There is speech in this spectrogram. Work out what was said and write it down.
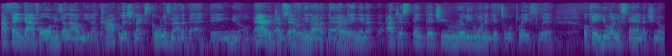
I thank God for all He's allowed me to accomplish. Like school is not a bad thing, you know. Marriage is definitely not, not, a bad right. thing, and I, just think that you really want to get to a place where, okay, you understand that you know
